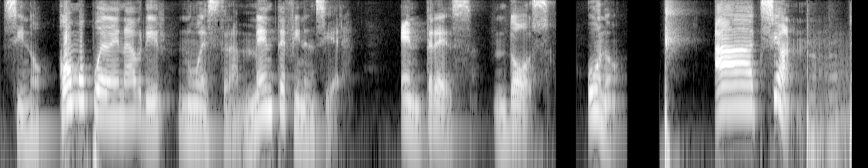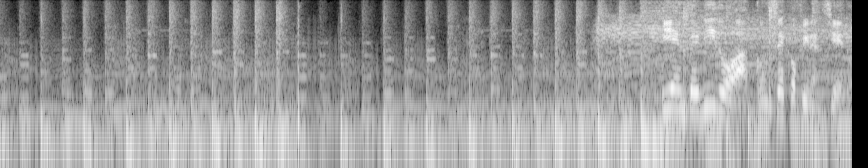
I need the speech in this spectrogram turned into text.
sino cómo pueden abrir nuestra mente financiera. En 3, 2, 1. ¡Acción! Bienvenido a Consejo Financiero,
